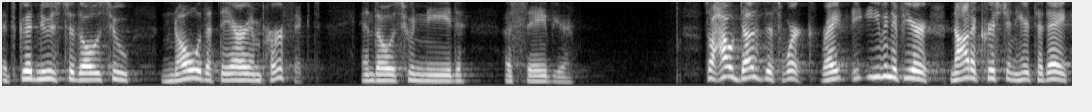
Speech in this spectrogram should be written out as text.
It's good news to those who know that they are imperfect and those who need a Savior. So, how does this work, right? Even if you're not a Christian here today,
